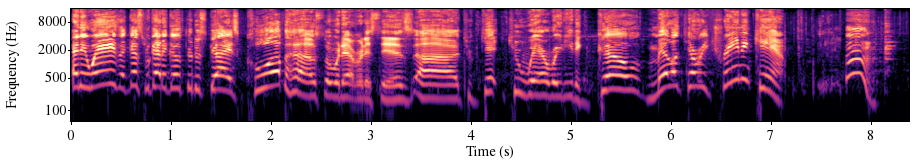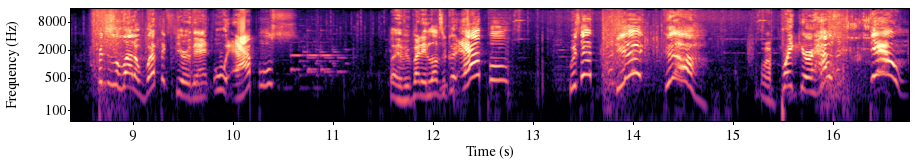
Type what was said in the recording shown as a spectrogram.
Anyways, I guess we got to go through this guy's clubhouse or whatever this is uh, to get to where we need to go. Military training camp. Hmm. But there's a lot of weapons here then. Oh, apples. Well, everybody loves a good apple. Was that? Gah! I'm gonna break your house down!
